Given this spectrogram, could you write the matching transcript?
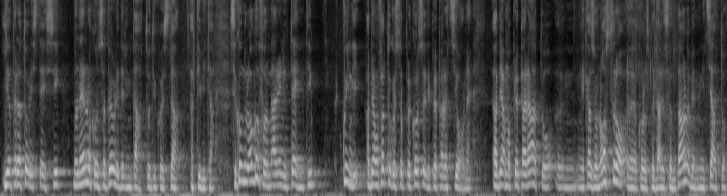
gli operatori stessi non erano consapevoli dell'impatto di questa attività. Secondo luogo, formare gli utenti. Quindi abbiamo fatto questo percorso di preparazione Abbiamo preparato, ehm, nel caso nostro, eh, con l'ospedale San Paolo, abbiamo iniziato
